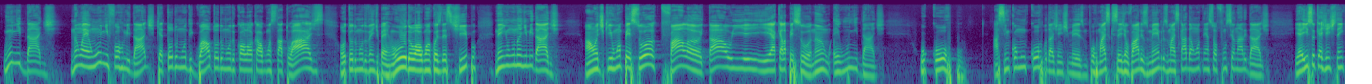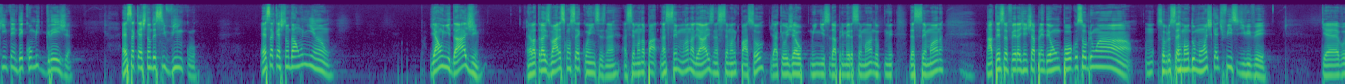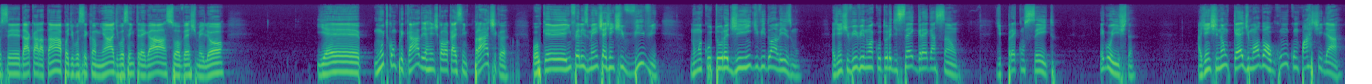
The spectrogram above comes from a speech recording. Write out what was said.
Unidade. Não é uniformidade, que é todo mundo igual, todo mundo coloca algumas tatuagens, ou todo mundo vem de bermuda, ou alguma coisa desse tipo. Nem unanimidade, aonde que uma pessoa fala e tal, e, e é aquela pessoa. Não, é unidade. O corpo, Assim como um corpo da gente mesmo, por mais que sejam vários membros, mas cada um tem a sua funcionalidade. E é isso que a gente tem que entender como igreja. Essa questão desse vínculo. Essa questão da união. E a unidade, ela traz várias consequências, né? A semana, nessa semana, aliás, nessa semana que passou, já que hoje é o início da primeira semana, dessa semana, na terça-feira a gente aprendeu um pouco sobre uma, um, sobre o sermão do monte que é difícil de viver. Que é você dar a cara a tapa, de você caminhar, de você entregar a sua veste melhor. E é muito complicado a gente colocar isso em prática, porque infelizmente a gente vive numa cultura de individualismo. A gente vive numa cultura de segregação, de preconceito, egoísta. A gente não quer de modo algum compartilhar.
